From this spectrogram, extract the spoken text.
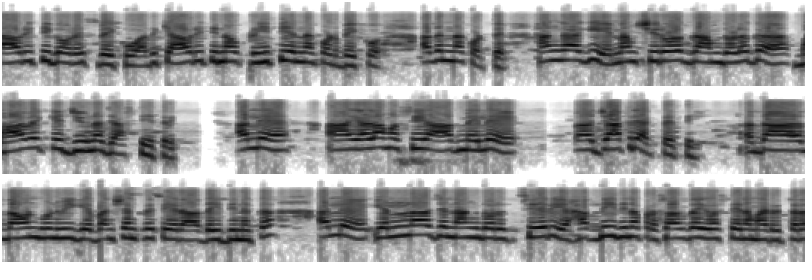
ಯಾವ ರೀತಿ ಗೌರವಿಸ್ಬೇಕು, ಅದಕ್ಕೆ ಯಾವ ರೀತಿ ನಾವು ಪ್ರೀತಿಯನ್ನ ಕೊಡ್ಬೇಕು, ಅದನ್ನ ಕೊಡ್ತೇನೆ. ಹಂಗಾಗಿ ನಮ್ ಶಿರೋಳ ಗ್ರಾಮದೊಳಗ ಭಾವಕ್ಕೆ ಜೀವನ ಜಾಸ್ತಿ ಐತ್ರಿ. ಅಲ್ಲೇ ಆ ಎಳಮಸಿ ಆದ್ಮೇಲೆ ಜಾತ್ರೆ ಆಗ್ತೈತಿ. ದಾವಣ ಹುಣ್ಣಿಗೆ ಬನಶಂಕರಿ ತೇರ ಆದ ದಿನಕ್ಕ ಅಲ್ಲೇ ಎಲ್ಲಾ ಜನಾಂಗದವರು ಸೇರಿ ಹದಿನೈದು ದಿನ ಪ್ರಸಾದದ ವ್ಯವಸ್ಥೆಯನ್ನ ಮಾಡಿರ್ತಾರ.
